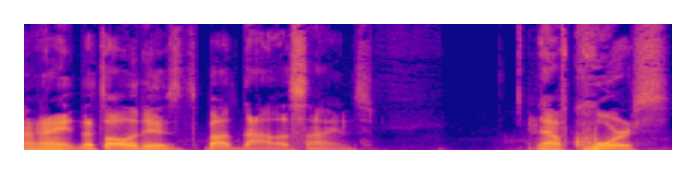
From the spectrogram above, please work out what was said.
All right, that's all it is. It's about dollar signs. Now, of course,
